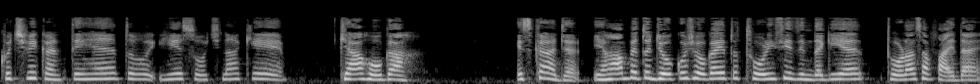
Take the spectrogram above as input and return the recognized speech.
کچھ بھی کرتے ہیں تو یہ سوچنا کہ کیا ہوگا؟ اس کا اجر۔ یہاں پہ تو جو کچھ ہوگا یہ تو تھوڑی سی زندگی ہے تھوڑا سا فائدہ ہے۔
